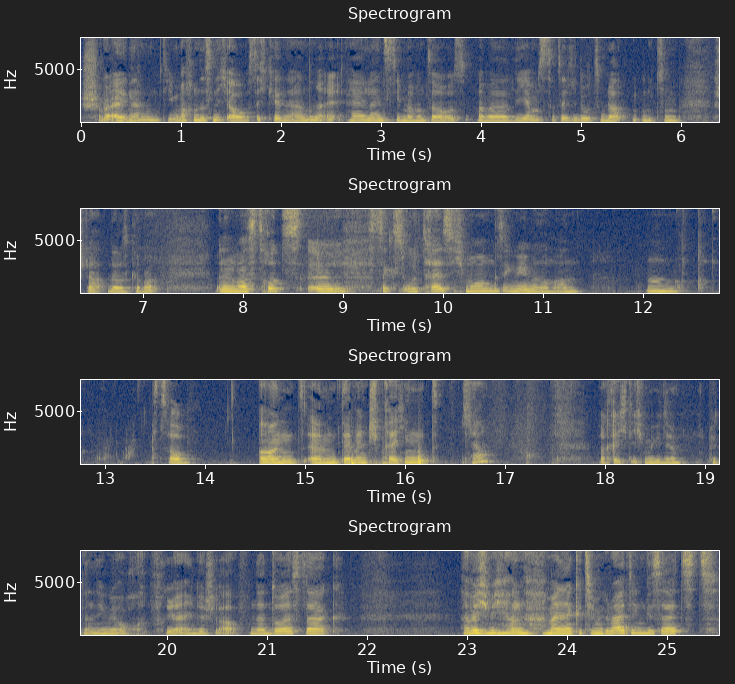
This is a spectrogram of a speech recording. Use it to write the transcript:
Schweine, die machen das nicht aus. Ich kenne andere Airlines, die machen es aus, aber die haben es tatsächlich nur zum Landen und zum Starten ausgemacht. Und dann war es trotz äh, 6.30 Uhr morgens irgendwie immer noch an. Hm. So. Und ähm, dementsprechend, ja, war richtig müde. Bin dann irgendwie auch früher eingeschlafen. Dann Donnerstag habe ich mich an mein Academic Writing gesetzt.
